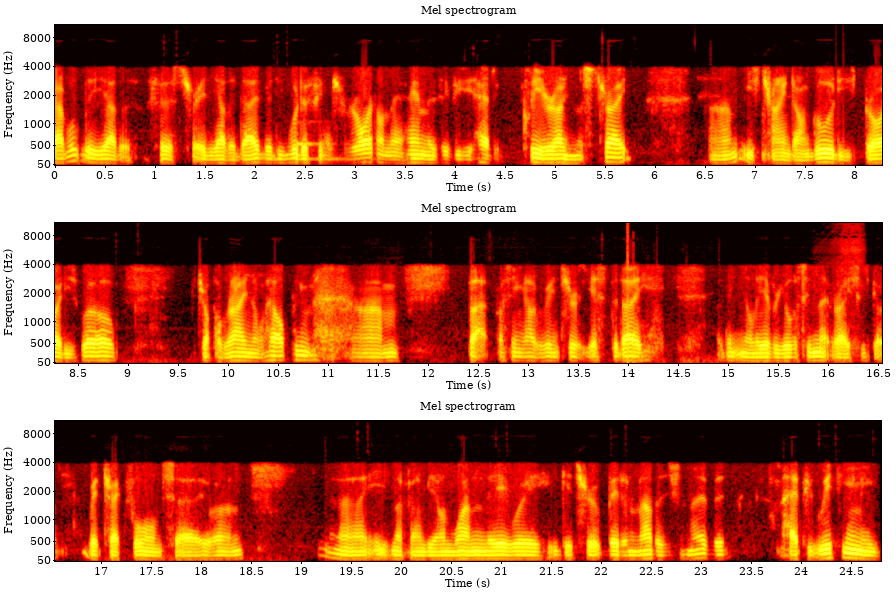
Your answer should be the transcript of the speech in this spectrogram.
travelled the other first three the other day, but he would have finished right on the hammers if he had a clear on the straight. Um, he's trained on good. He's bright as well. Drop of rain will help him. Um, but I think I went through it yesterday. I think nearly every horse in that race has got wet track form, so um, uh, he's not going to be on one there where he gets through it better than others, you know. But I'm happy with him. He's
